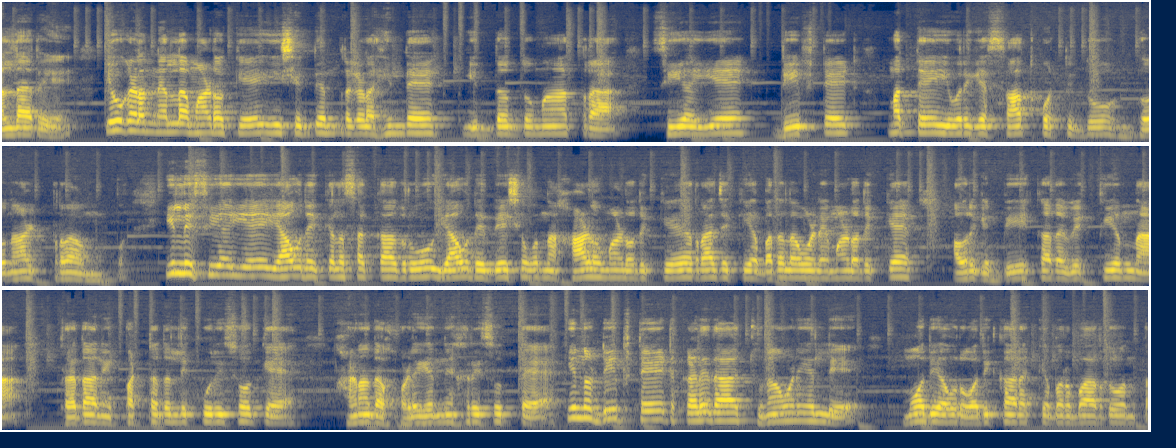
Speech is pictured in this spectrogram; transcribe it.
ಅಲ್ಲ ರೀ ಇವುಗಳನ್ನೆಲ್ಲ ಮಾಡೋಕ್ಕೆ ಈ ಷಡ್ಯಂತ್ರಗಳ ಹಿಂದೆ ಇದ್ದದ್ದು ಮಾತ್ರ. C I A, deep state ಮತ್ತು ಇವರಿಗೆ ಸಾಥ್ ಕೊಟ್ಟಿದ್ದು ಡೊನಾಲ್ಡ್ ಟ್ರಂಪ್. ಇಲ್ಲಿ ಸಿ ಐ ಎ ಯಾವುದೇ ಕೆಲಸಕ್ಕಾದರೂ, ಯಾವುದೇ ದೇಶವನ್ನು ಹಾಳು ಮಾಡೋದಕ್ಕೆ, ರಾಜಕೀಯ ಬದಲಾವಣೆ ಮಾಡೋದಕ್ಕೆ ಅವರಿಗೆ ಬೇಕಾದ ವ್ಯಕ್ತಿಯನ್ನು ಪ್ರಧಾನಿ ಪಟ್ಟದಲ್ಲಿ ಕೂರಿಸೋಕೆ ಹಣದ ಹೊಳೆಯನ್ನೇ ಹರಿಸುತ್ತೆ. ಇನ್ನು ಡೀಪ್ ಸ್ಟೇಟ್ ಕಳೆದ ಚುನಾವಣೆಯಲ್ಲಿ ಮೋದಿ ಅವರು ಅಧಿಕಾರಕ್ಕೆ ಬರಬಾರ್ದು ಅಂತ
